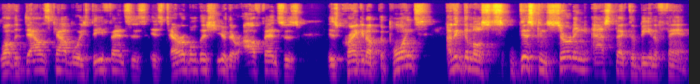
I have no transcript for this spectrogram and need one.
while the Dallas Cowboys defense is is terrible this year. Their offense is is cranking up the points. I think the most disconcerting aspect of being a fan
